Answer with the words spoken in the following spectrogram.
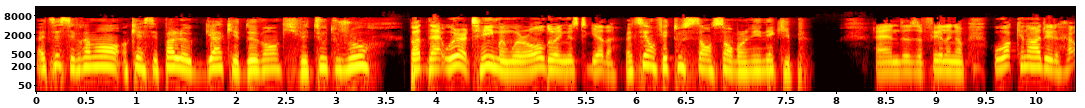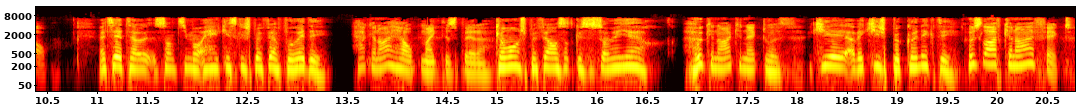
Et tu sais, c'est vraiment, ok, c'est pas le gars qui est devant qui fait tout toujours. but that we're a team and we're all doing this together. Mais tu sais, on fait tous ça ensemble, on est une équipe. And there's a feeling of, what can I do to help? Et tu sais, t'as le sentiment, hey, qu'est-ce que je peux faire pour aider? How can I help make this better? Comment je peux faire en sorte que ce soit meilleur? Who can I connect with? Qui est, avec qui je peux connecter? Whose life can I affect?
